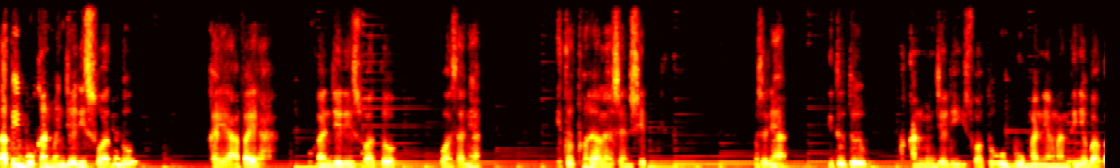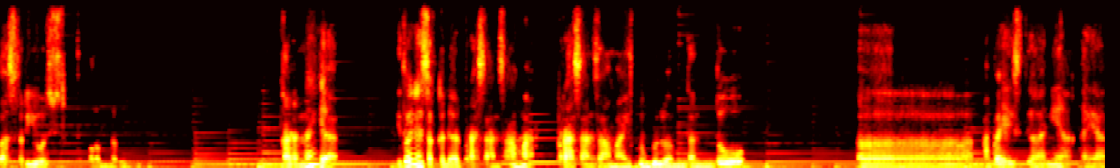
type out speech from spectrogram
tapi bukan menjadi suatu kayak apa ya bukan jadi suatu puasanya itu tuh relationship. Maksudnya itu tuh akan menjadi suatu hubungan yang nantinya bakal serius gitu, kalau menurut karena ya itu hanya sekedar perasaan sama. Perasaan sama itu belum tentu eh, apa ya istilahnya ya, kayak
